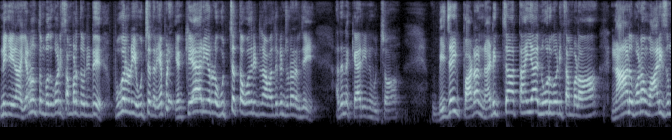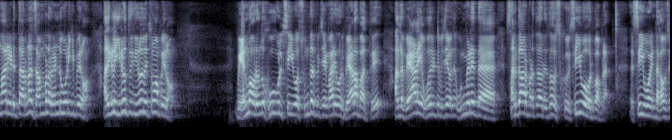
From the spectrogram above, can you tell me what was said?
இன்னைக்கு நான் இரநூத்தொம்பது கோடி சம்பளத்தை விட்டுட்டு புகழுடைய உச்சத்தில் எப்படி? என் கேரியரோட உச்சத்தை உதறிட்டு நான் வந்திருக்கேன்னு சொல்கிறார் விஜய். அது என்ன கேரியரின் உச்சம்? விஜய் படம் நடித்தா தான்யா நூறு கோடி சம்பளம். நாலு படம் வாரிசு மாதிரி எடுத்தாருன்னா சம்பளம் ரெண்டு கோடிக்கு போயிடும் அதுக்குள்ள இருபத்தஞ்சி இருபது லட்சமாக போயிடும் இப்போ என்னமோ அவர் வந்து கூகுள் சிஇஓ சுந்தர் பிச்சை மாதிரி ஒரு வேலை பார்த்து அந்த வேலையை ஒதுட்டு விஜய் வந்து உண்மையிலே இந்த சர்க்கார் படத்தில் அவர் ஏதோ சிஇஓ இருப்பாப்ல. சிஇஓ இந்த ஹவுஸ்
